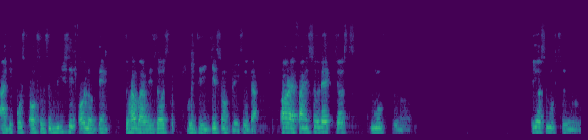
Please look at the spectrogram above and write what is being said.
and the post also. So we're using all of them to have our results with the JSON placeholder. All right, fine. So let's just move to, just move to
